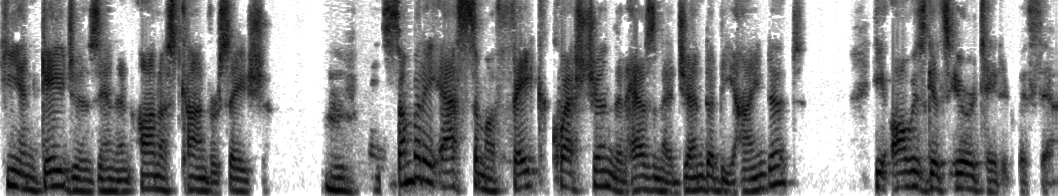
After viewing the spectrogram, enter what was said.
he engages in an honest conversation. Mm. When somebody asks him a fake question that has an agenda behind it, he always gets irritated with them.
